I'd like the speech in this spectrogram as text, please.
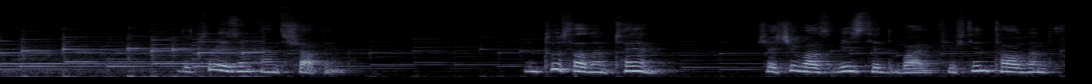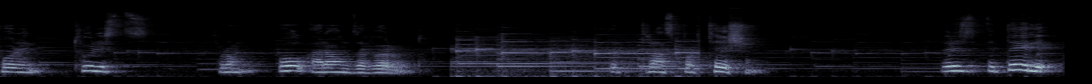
The tourism and shopping. In 2010, Sheki was visited by 15,000 foreign tourists from all around the world. The transportation. There is a daily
